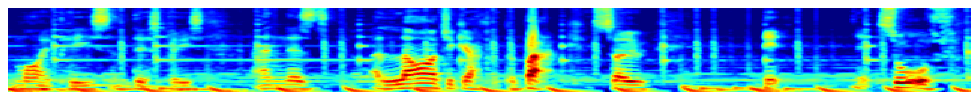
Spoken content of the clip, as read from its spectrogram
my piece and this piece and there's a larger gap at the back. So it it sort of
